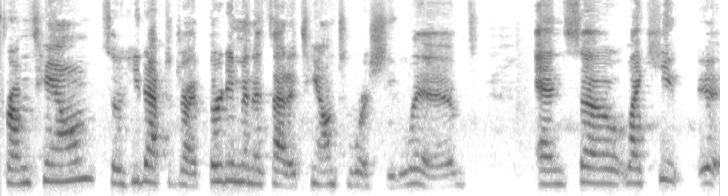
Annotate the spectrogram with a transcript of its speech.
from town. So he'd have to drive 30 minutes out of town to where she lived. And so, like he, it,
